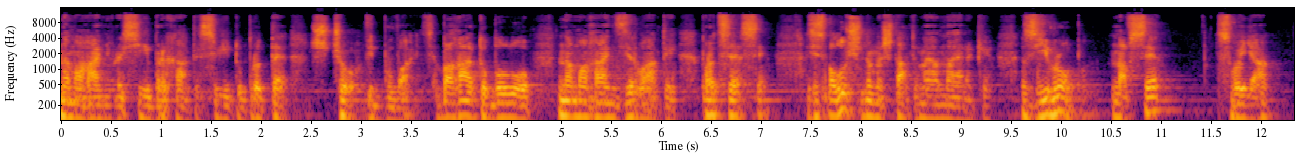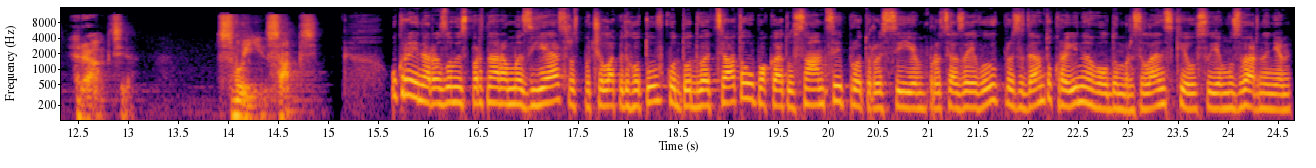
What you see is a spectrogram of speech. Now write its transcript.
намагань Росії брехати світу про те, що відбувається. Багато було намагань зірвати процеси зі Сполученими Штатами Америки, з Європи. На все своя реакція, свої санкції. Україна разом із партнерами з ЄС розпочала підготовку до 20-го пакету санкцій проти Росії. Про це заявив президент України Володимир Зеленський у своєму зверненні.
